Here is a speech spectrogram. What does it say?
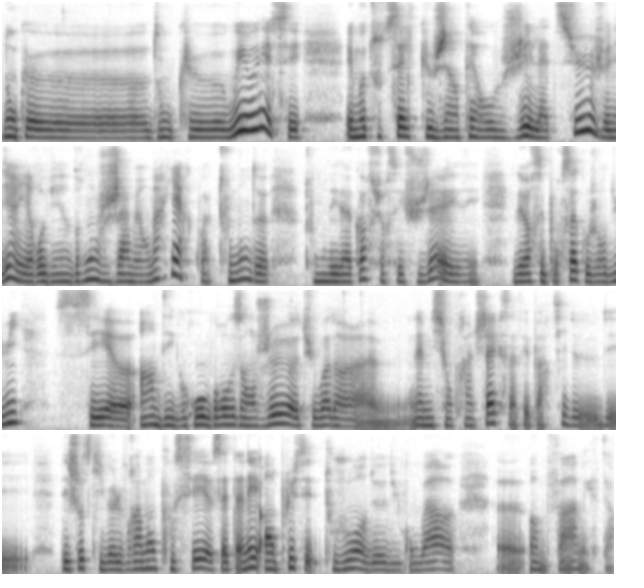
Donc, euh, donc euh, oui, oui, c'est et moi toutes celles que j'ai interrogées là-dessus, je veux dire, ils reviendront jamais en arrière, quoi. Tout le monde, tout le monde est d'accord sur ces sujets. Et, et d'ailleurs, c'est pour ça qu'aujourd'hui c'est un des gros gros enjeux, tu vois, dans la, mission French Tech, ça fait partie de, des, choses qui veulent vraiment pousser euh, cette année. En plus, c'est toujours du combat euh, homme-femme, etc.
